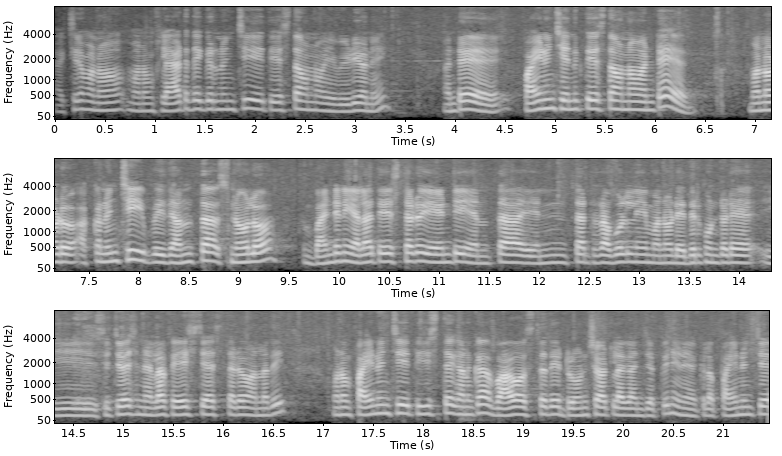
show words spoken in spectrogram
యాక్చువల్లీ మనం మనం ఫ్లాట్ దగ్గర నుంచి తీస్తూ ఉన్నాం ఈ వీడియోని అంటే పైనుంచి ఎందుకు తీస్తూ ఉన్నాం అంటే మనోడు అక్కడ నుంచి ఇప్పుడు ఇది అంతా స్నోలో బండిని ఎలా తీస్తాడో ఏంటి ఎంత ఎంత ట్రబుల్ని మనోడు ఎదుర్కొంటాడే ఈ సిచ్యువేషన్ ఎలా ఫేస్ చేస్తాడో అన్నది మనం పైనుంచి తీస్తే కనుక బాగా వస్తుంది డ్రోన్ షాట్ లాగా అని చెప్పి నేను ఇక్కడ పైనుంచే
